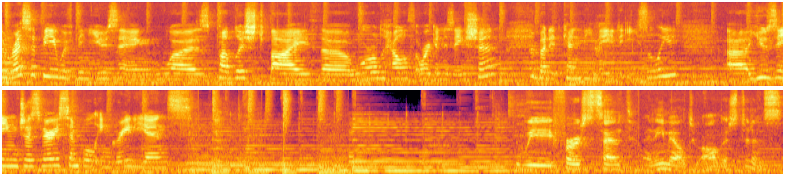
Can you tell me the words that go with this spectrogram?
The recipe we've been using was published by the World Health Organization, but it can be made easily uh, using just very simple ingredients. We first sent an email to all the students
